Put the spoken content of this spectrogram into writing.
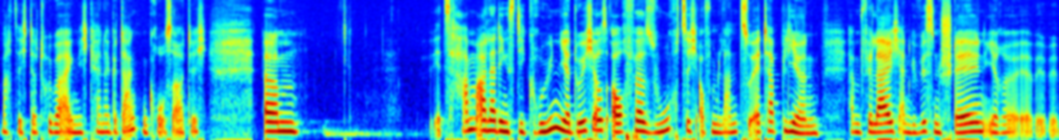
macht sich darüber eigentlich keiner Gedanken großartig. Ähm, Jetzt haben allerdings die Grünen ja durchaus auch versucht, sich auf dem Land zu etablieren, haben vielleicht an gewissen Stellen ihre äh,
